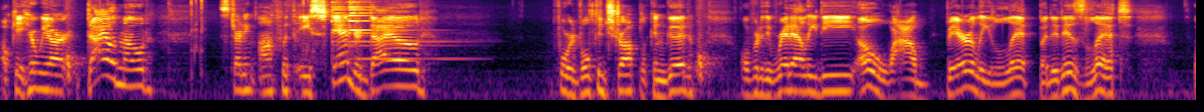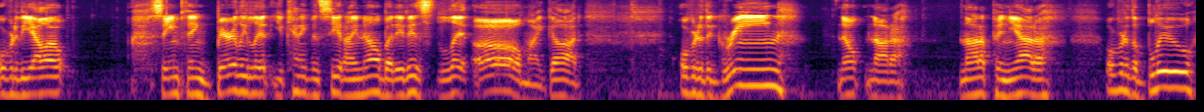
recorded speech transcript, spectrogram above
Okay, here we are. Diode mode. Starting off with a standard diode. Forward voltage drop looking good. Over to the red LED. Oh, wow. Barely lit, but it is lit. Over to the yellow. Same thing. Barely lit. You can't even see it, I know, but it is lit. Oh, my God. Over to the green. Nope, not a, not a pinata. Over to the blue,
